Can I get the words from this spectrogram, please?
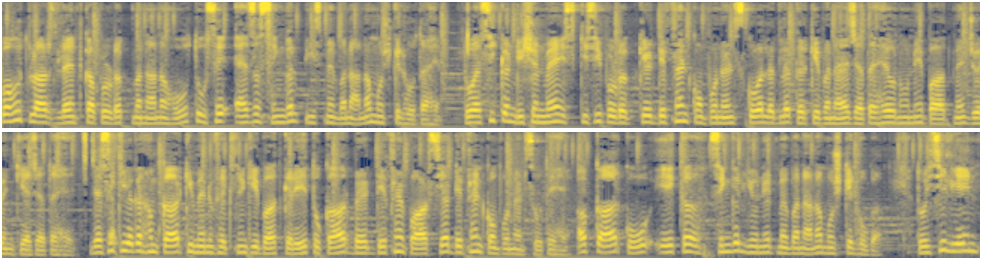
बहुत लार्ज लेंथ का प्रोडक्ट बनाना हो तो उसे एज अ सिंगल पीस में बनाना मुश्किल होता है। तो ऐसी कंडीशन में इस किसी प्रोडक्ट के डिफरेंट कंपोनेंट्स को अलग अलग करके बनाया जाता है और उन्हें बाद में ज्वाइन किया जाता है। जैसे कि अगर हम कार की मैन्युफैक्चरिंग की बात करें तो कार में डिफरेंट पार्ट्स या डिफरेंट कंपोनेंट्स होते हैं। अब कार को एक सिंगल यूनिट में बनाना मुश्किल होगा। तो इसीलिए इन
